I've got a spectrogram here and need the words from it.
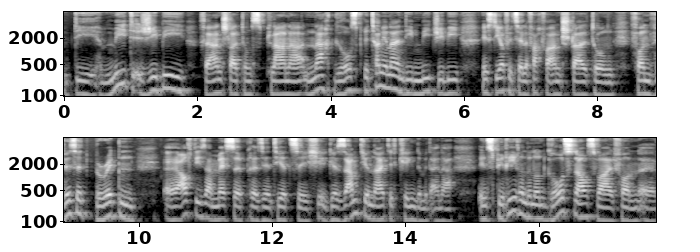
die MeetGB Veranstaltungsplaner nach Großbritannien ein. Die MeetGB ist die offizielle Fachveranstaltung von Visit Britain äh, auf dieser Messe präsentiert sich Gesamt United Kingdom mit einer inspirierenden und großen Auswahl von äh,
